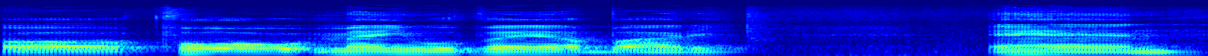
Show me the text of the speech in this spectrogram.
uh, forward manual valve body, and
